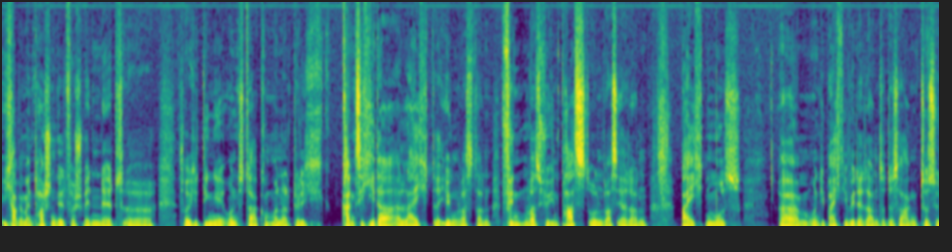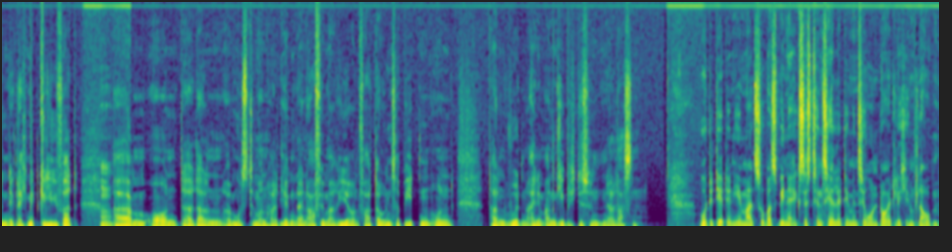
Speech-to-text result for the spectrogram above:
ich habe mein Taschengeld verschwendet, äh, solche Dinge und da kommt man natürlich kann sich jeder leicht irgendwas dann finden, was für ihn passt und was er dann beichten muss. Ähm, und die Beichte wird ja dann sozusagen zur Sünde gleich mitgeliefert. Hm. Ähm, und äh, dann äh, musste man halt irgendein Ave Maria und Vater Unser beten und dann wurden einem angeblich die Sünden erlassen. Wurde dir denn jemals sowas wie eine existenzielle Dimension deutlich im Glauben?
